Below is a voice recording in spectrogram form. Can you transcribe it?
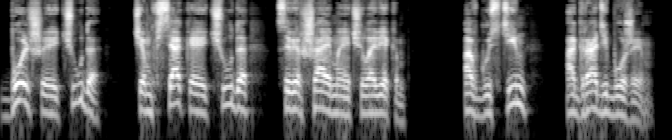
большее чудо, чем всякое чудо, совершаемое человеком. Августин о Граде Божием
